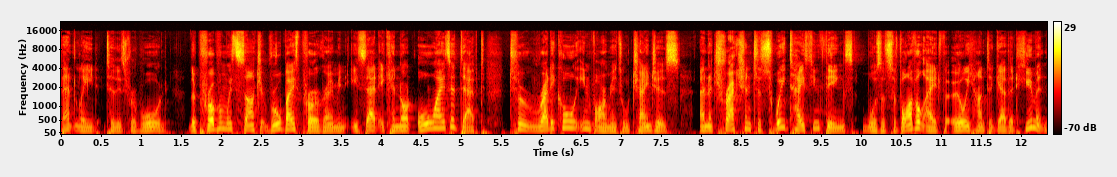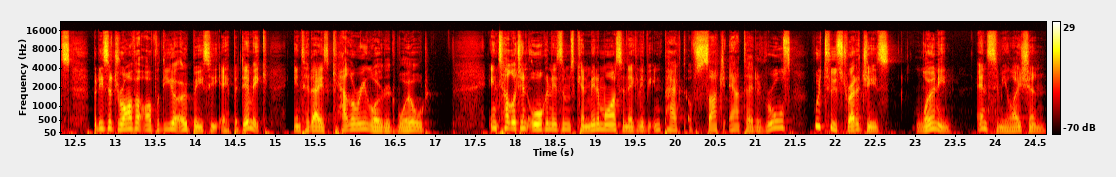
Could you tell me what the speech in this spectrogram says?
that lead to this reward. The problem with such rule based programming is that it cannot always adapt to radical environmental changes. An attraction to sweet tasting things was a survival aid for early hunter gathered humans, but is a driver of the obesity epidemic in today's calorie loaded world. Intelligent organisms can minimize the negative impact of such outdated rules with two strategies learning and simulation.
